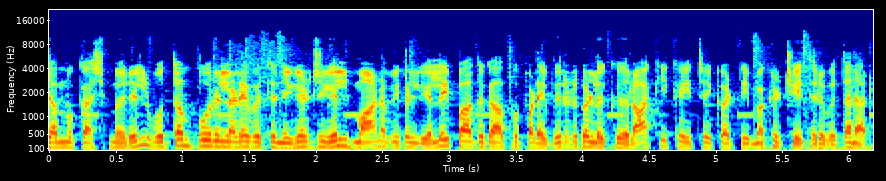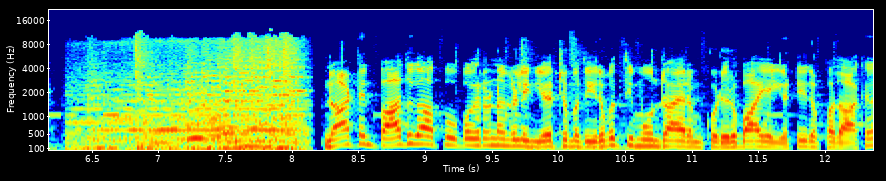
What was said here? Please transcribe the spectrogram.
ஜம்மு காஷ்மீரில் உத்தம்பூரில் நடைபெற்ற நிகழ்ச்சியில் மாணவிகள் எல்லை பாதுகாப்பு படை வீரர்களுக்கு ராக்கி கயிற்றை கட்டி மகிழ்ச்சியை தெரிவித்தனர். நாட்டின் பாதுகாப்பு உபகரணங்களின் ஏற்றுமதி இருபத்தி மூன்றாயிரம் கோடி ரூபாயை எட்டியிருப்பதாக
